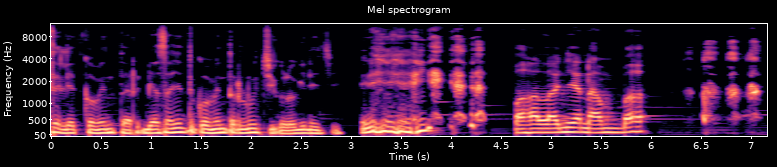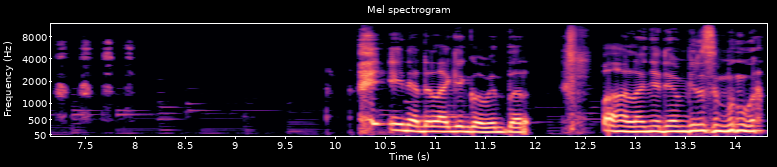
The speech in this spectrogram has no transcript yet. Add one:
kita lihat komentar. Biasanya tuh komentar lucu kalau gini sih ini pahalanya nambah. Ini ada lagi komentar. Pahalanya diambil semua.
